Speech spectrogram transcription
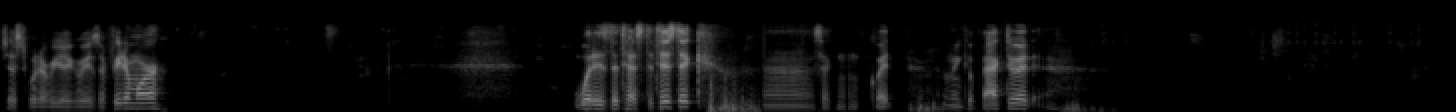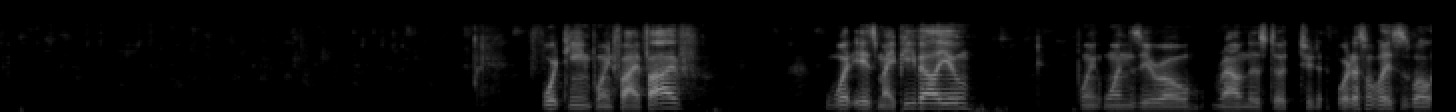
just whatever your degrees of freedom are. What is the test statistic? Uh, second, quit. Let me go back to it. Fourteen point five five. What is my p-value? 0.10 round this to two to four decimal places. Well,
